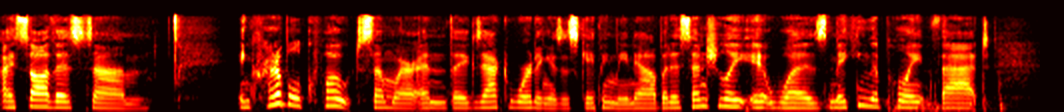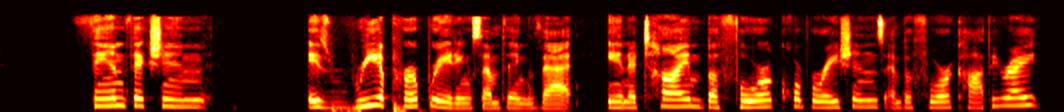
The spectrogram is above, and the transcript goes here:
I saw this um, incredible quote somewhere, and the exact wording is escaping me now, but essentially it was making the point that fan fiction is reappropriating something that in a time before corporations and before copyright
